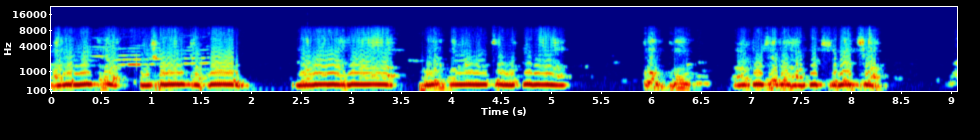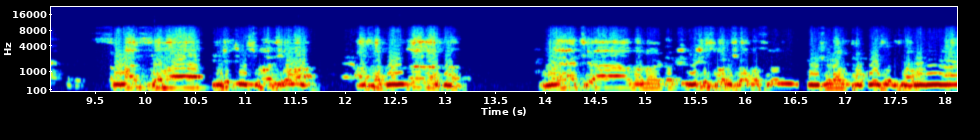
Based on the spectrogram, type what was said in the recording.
माझे मित्र परशुराम ठाकूर यांनी माझ्या भोर परिवाराच्या वतीनं खूप खूप वाढदिवसाच्या हार्दिक शुभेच्छा. समाजसेवा ही ईश्वर सेवा असं म्हटलं जातं वयाच्या मला वाटतं मी वीस वर्षापासून परशुराम ठाकूर साहेबांना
